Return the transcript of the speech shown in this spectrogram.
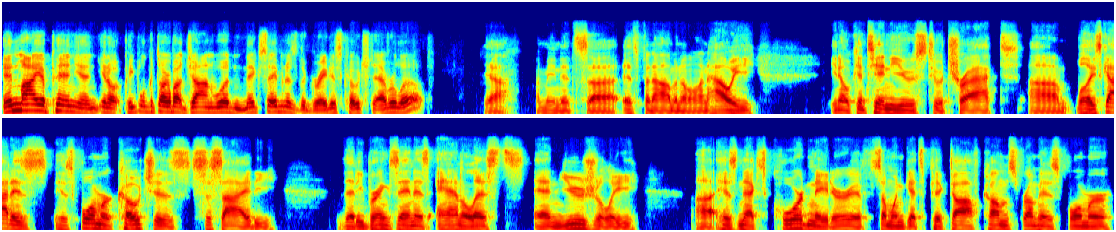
in my opinion, you know, people could talk about John Wooden. Nick Saban is the greatest coach to ever live. Yeah, I mean, it's uh, it's phenomenal, and how he, you know, continues to attract. Um, well, he's got his his former coaches society that he brings in as analysts, and usually uh, his next coordinator, if someone gets picked off, comes from his former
